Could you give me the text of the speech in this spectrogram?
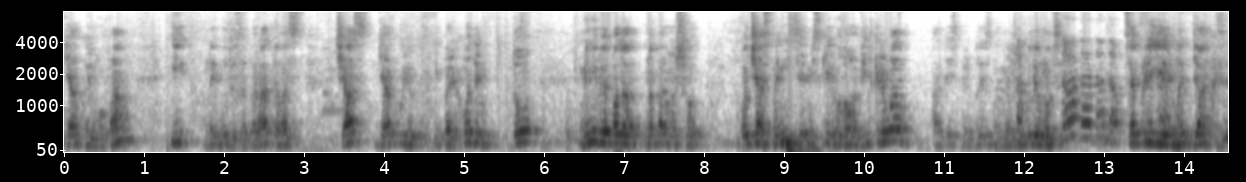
Дякуємо вам і не буду забирати вас час. Дякую і переходимо до. Мені випало, напевно, що почесна місія, міський голова відкривав, а десь приблизно ми вже будемо це. Да, да, да, да. Це приємно, дякую.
